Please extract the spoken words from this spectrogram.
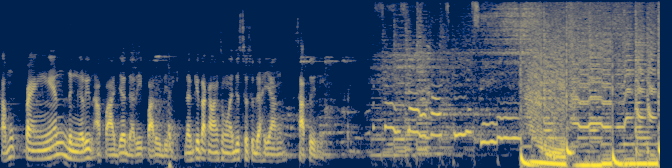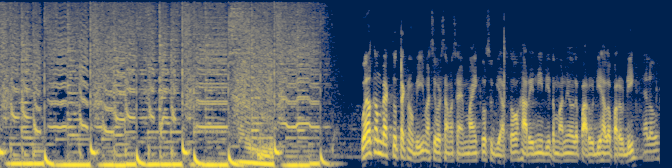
Kamu pengen dengerin apa aja dari Pak Rudi ini. Dan kita akan langsung lanjut sesudah yang satu ini. Welcome back to Teknobi, masih bersama saya Michael Sugiarto. Hari ini ditemani oleh Pak Rudi. Halo Pak Rudi. Halo.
